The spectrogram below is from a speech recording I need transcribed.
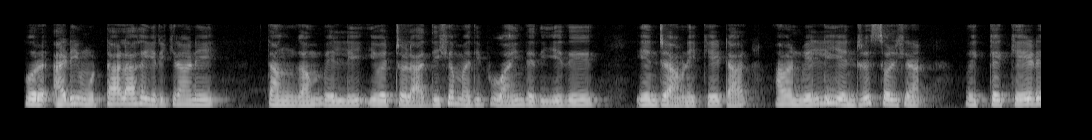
ஒரு அடி முட்டாளாக இருக்கிறானே. தங்கம் வெள்ளி இவற்றுள் அதிக மதிப்பு வாய்ந்தது எது? என்று அவனை கேட்டால் அவன் வெள்ளி என்று சொல்கிறான். வெட்கக்கேடு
